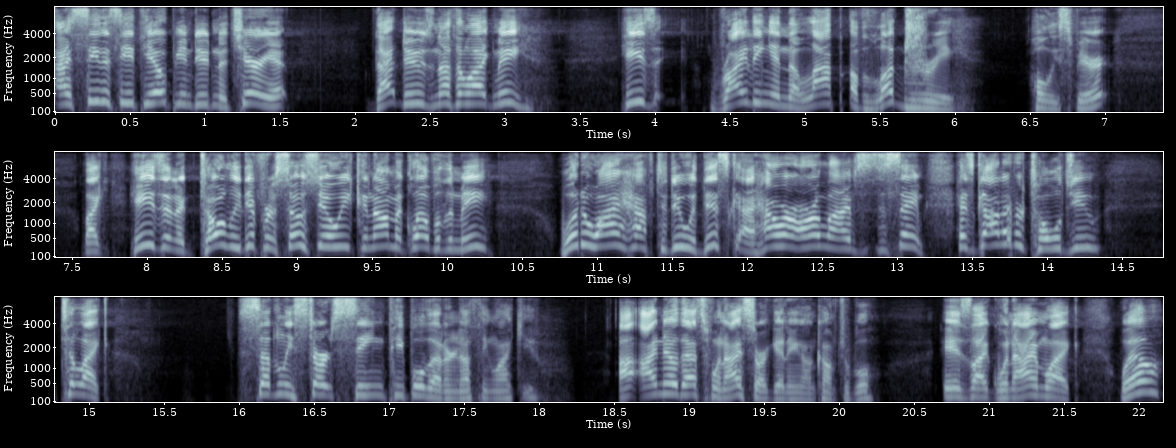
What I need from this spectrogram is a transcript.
I, see this Ethiopian dude in a chariot. That dude's nothing like me. He's riding in the lap of luxury, Holy Spirit. Like he's in a totally different socioeconomic level than me. What do I have to do with this guy? How are our lives the same? Has God ever told you to like suddenly start seeing people that are nothing like you? I, I know that's when I start getting uncomfortable. Is like when I'm like, well,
